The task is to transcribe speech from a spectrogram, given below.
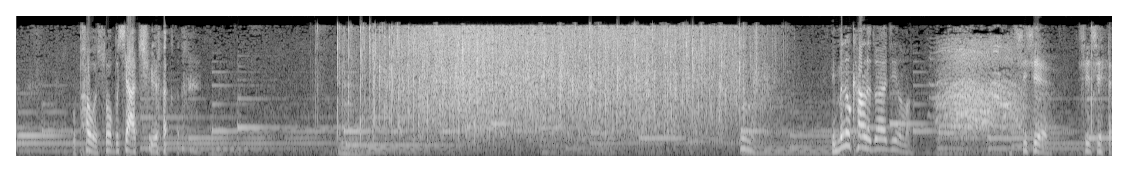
我怕我说不下去了。你们都看了《捉妖记》了吗？谢谢，谢谢，谢谢。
